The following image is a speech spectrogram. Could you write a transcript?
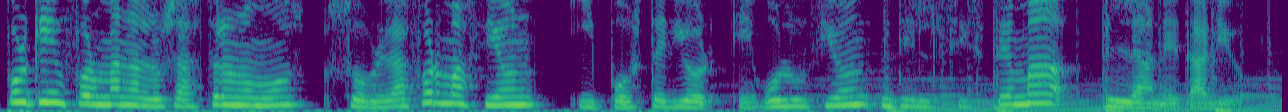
porque informan a los astrónomos sobre la formación y posterior evolución del sistema planetario.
